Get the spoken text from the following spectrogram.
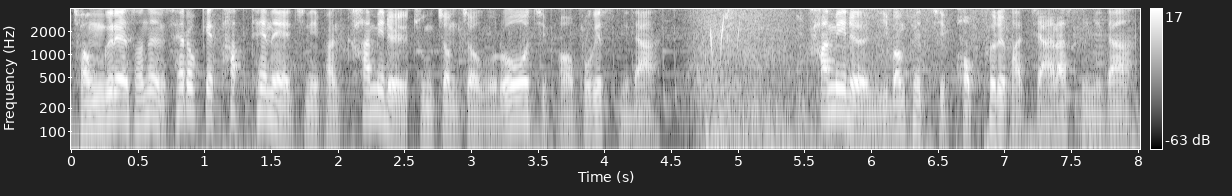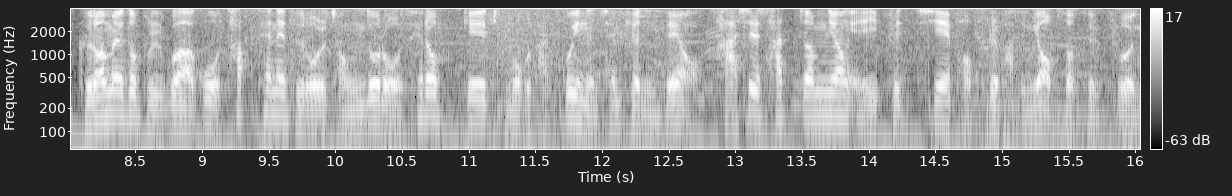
정글에서는 새롭게 탑10에 진입한 카미를 중점적으로 짚어보겠습니다. 카밀은 이번 패치 버프를 받지 않았습니다. 그럼에도 불구하고 탑10에 들어올 정도로 새롭게 주목을 받고 있는 챔피언인데요. 사실 4.0 A 패치에 버프를 받은 게 없었을 뿐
